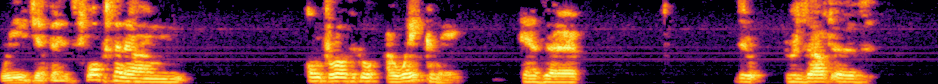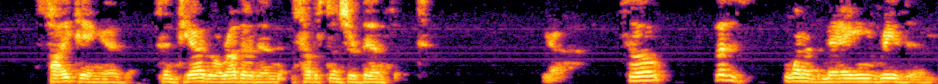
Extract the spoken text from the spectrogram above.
we Japanese focus on um, ontological awakening as a the result of fighting of Santiago rather than substantial benefit. Yeah. So that is one of the main reasons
